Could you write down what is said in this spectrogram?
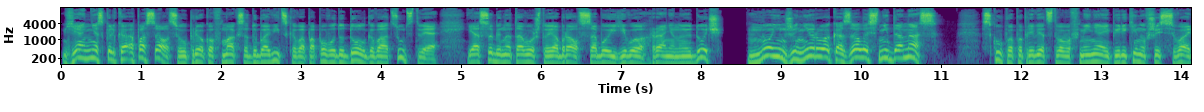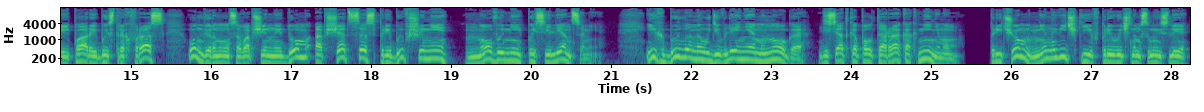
Я несколько опасался упреков Макса Дубовицкого по поводу долгого отсутствия и особенно того, что я брал с собой его раненую дочь, но инженеру оказалось не до нас. Скупо поприветствовав меня и перекинувшись с Варей парой быстрых фраз, он вернулся в общинный дом общаться с прибывшими новыми поселенцами. Их было на удивление много, десятка-полтора как минимум. Причем не новички в привычном смысле.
